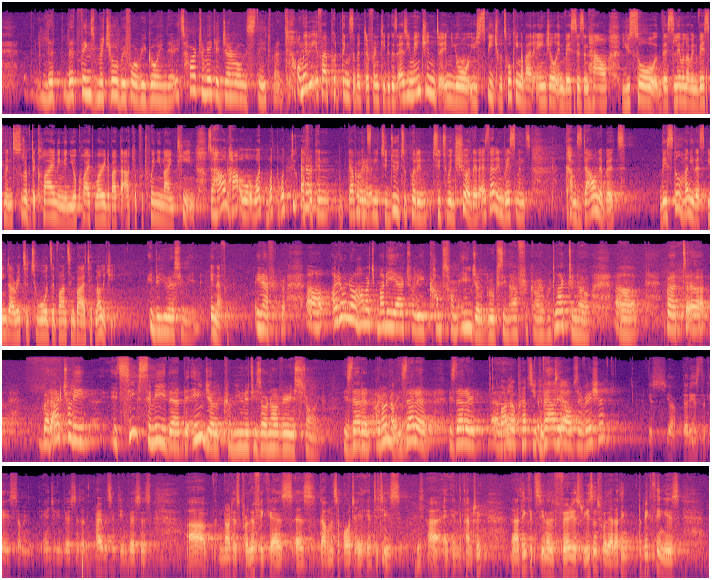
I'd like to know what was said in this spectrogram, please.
let, let things mature before we go in there. It's hard to make a general statement. Or maybe if I put things a bit differently, because as you mentioned in your, your speech, we're talking about angel investors and how you saw this level of investment sort of declining and you're quite worried about the outlook for 2019. So how, how what, what, what do African no, governments need to do to put in, to, to ensure that as that investment comes down a bit, there's still money that's being directed towards advancing biotechnology. In the US, you mean? In Africa. In Africa. Uh, I don't know how much money actually comes from angel groups in Africa. I would like to know. Uh, but, uh, but actually, it seems to me that the angel communities are not very strong. Is that a, I don't know, is that a, is that a, uh, Barlow, perhaps you can valid observation? Yes, yeah, that is the case. I mean, angel investors, I think private sector investors are not as prolific as, as government support entities uh, in, in, the country. And I think it's, you know, various reasons for that. I think the big thing is,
